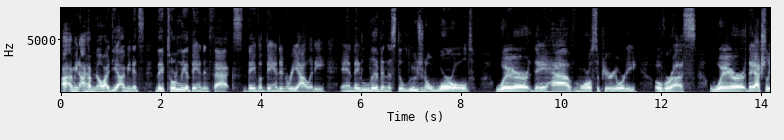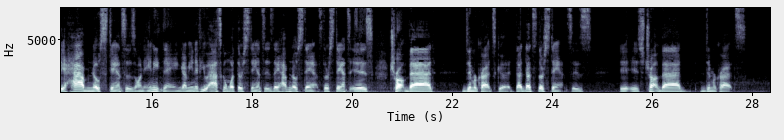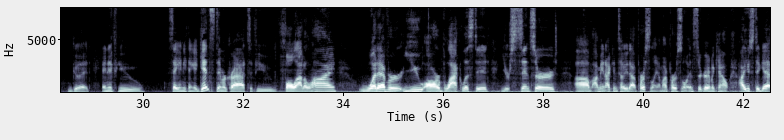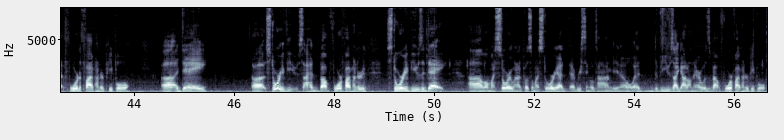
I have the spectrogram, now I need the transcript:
I, I mean, I have no idea. I mean, it's, they've totally abandoned facts, they've abandoned reality, and they live in this delusional world where they have moral superiority over us, where they actually have no stances on anything. I mean, if you ask them what their stance is, they have no stance. Their stance is Trump bad, Democrats good. That that's their stance is is Trump bad, Democrats good. And if you say anything against Democrats, if you fall out of line, whatever, you are blacklisted, you're censored. Um, I mean, I can tell you that personally. On my personal Instagram account, I used to get four to 500 people uh, a day uh, story views. I had about four or 500 story views a day um, on my story. When I'd post on my story, I'd, every single time, you know, the views I got on there was about four or five hundred people.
